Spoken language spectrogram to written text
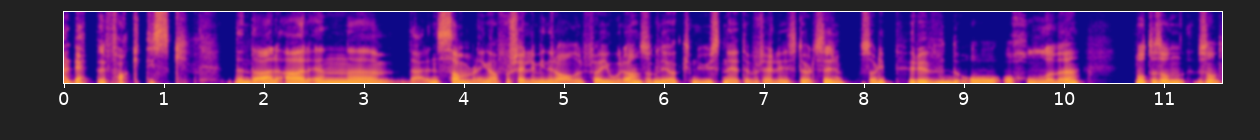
er dette faktisk? Den der er en, eh, det er en samling av forskjellige mineraler fra jorda som okay. de har knust ned til forskjellige størrelser. Og så har de prøvd å, å holde det på en måte sånn, sånn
